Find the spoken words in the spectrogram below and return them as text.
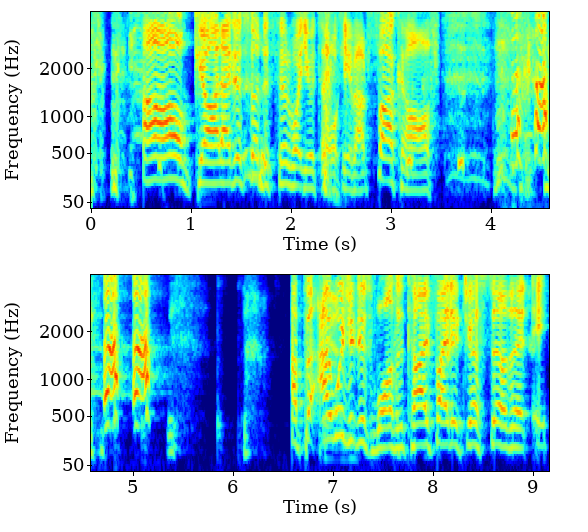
oh god, I just understood what you were talking about. Fuck off. I, but I wish it just was a TIE fighter, just so that it,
